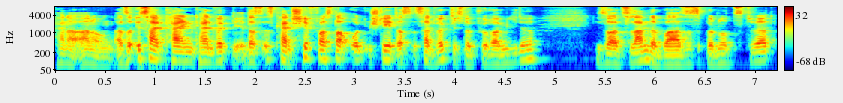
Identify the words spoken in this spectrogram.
keine Ahnung. Also ist halt kein, kein wirklich, das ist kein Schiff, was da unten steht, das ist halt wirklich eine Pyramide, die so als Landebasis benutzt wird.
